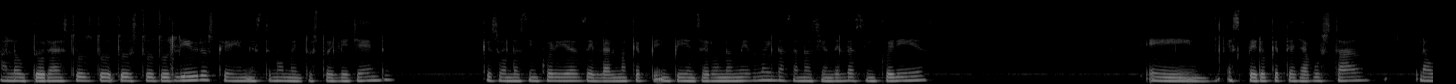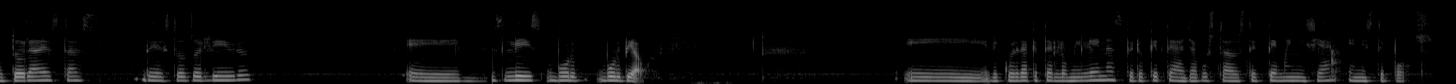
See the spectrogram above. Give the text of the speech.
la autora de estos, estos dos libros que en este momento estoy leyendo, que son las cinco heridas del alma que impiden ser uno mismo y la sanación de las cinco heridas. Eh, espero que te haya gustado. La autora de, estas, de estos dos libros eh, es Liz Burbiao. Y recuerda que te lo Milena, espero que te haya gustado este tema inicial en este post.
